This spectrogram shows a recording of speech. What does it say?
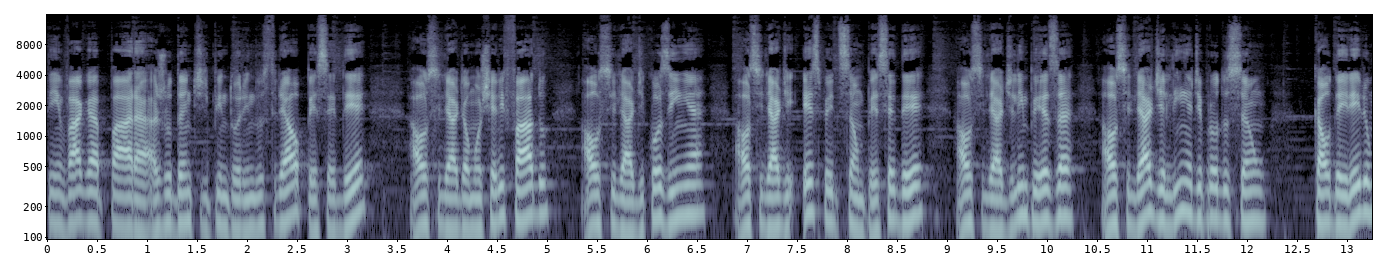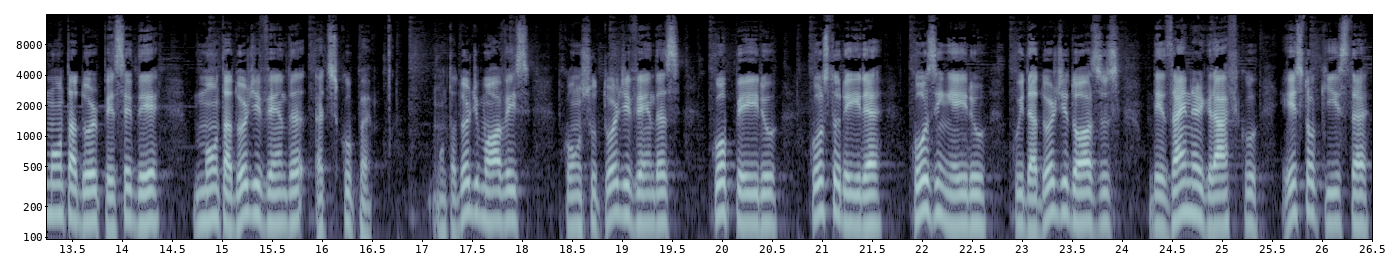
Tem vaga para ajudante de pintura industrial, PCD, auxiliar de almoxerifado, auxiliar de cozinha, auxiliar de expedição PCD, auxiliar de limpeza, auxiliar de linha de produção, caldeireiro montador PCD, montador de venda, ah, desculpa, montador de móveis, consultor de vendas, copeiro, costureira, cozinheiro, cuidador de idosos, designer gráfico, estoquista,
